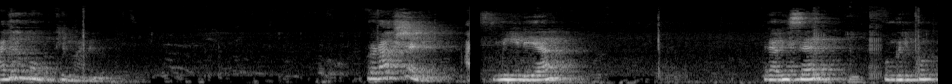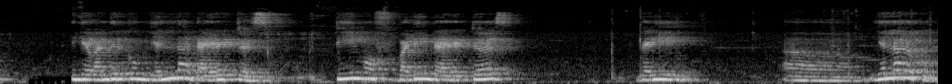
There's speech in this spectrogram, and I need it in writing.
அது ரொம்ப முக்கியமானது. ப்ரொடக்ஷன் மீடியா ரவி சார் உங்களுக்கும் இங்க வந்திருக்கும் எல்லா directors team of budding directors very எல்லாருக்கும்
